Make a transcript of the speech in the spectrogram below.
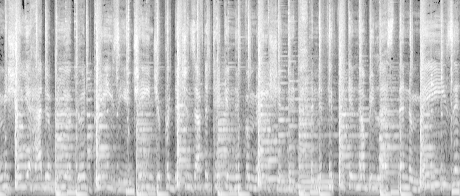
Let me show you how to be a good Bayesian. Change your predictions after taking information in. And if you're thinking I'll be less than amazing,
